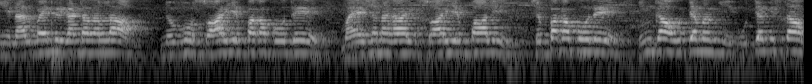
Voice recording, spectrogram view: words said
ఈ నలభై ఎనిమిది గంటలల్లా నువ్వు స్వారీ చెప్పకపోతే మహేష్ అన్న గారికి స్వారీ చెప్పాలి చెప్పకపోతే ఇంకా ఉద్యమం ఉద్యమిస్తాం.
